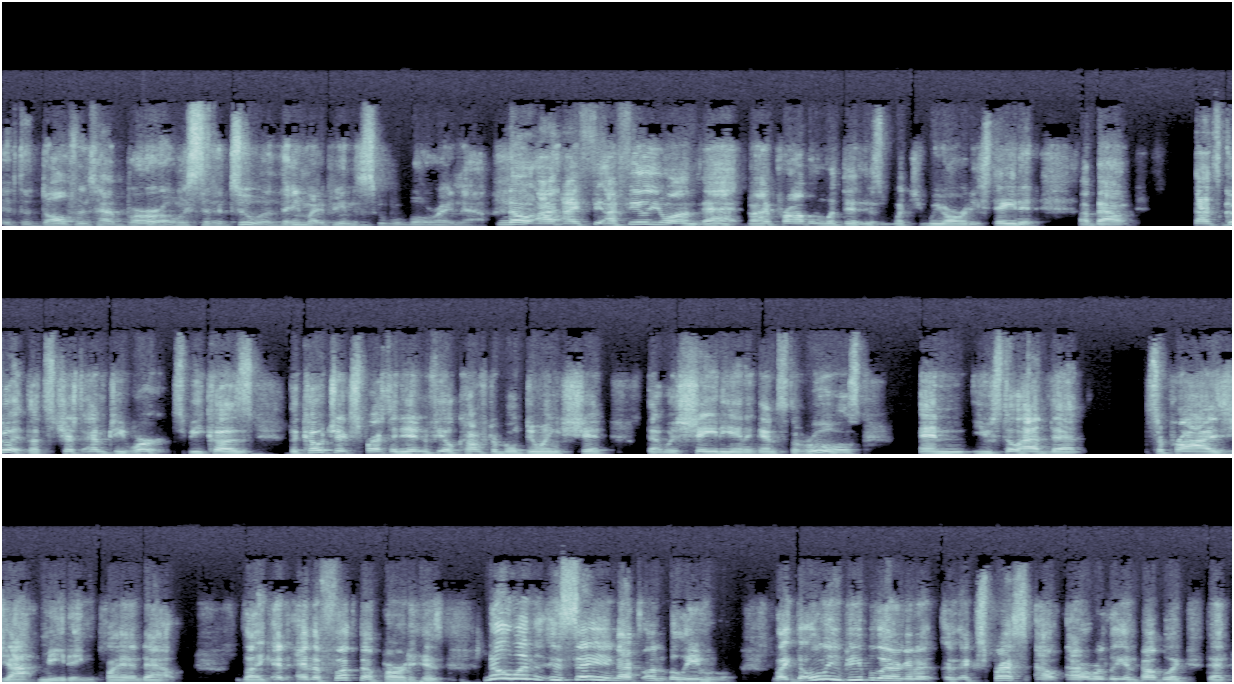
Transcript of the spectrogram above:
if the Dolphins have Burrow instead of Tua, they might be in the Super Bowl right now. No, I, I, feel, I feel you on that. My problem with it is what we already stated about that's good. That's just empty words because the coach expressed that he didn't feel comfortable doing shit that was shady and against the rules. And you still had that surprise yacht meeting planned out. Like, and, and the fucked up part is no one is saying that's unbelievable. Like, the only people that are going to express out outwardly in public that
